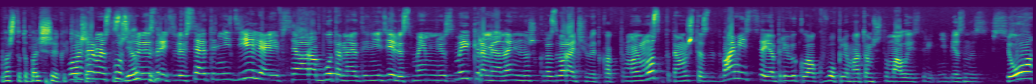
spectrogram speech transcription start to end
во что-то большие какие-то Уважаемые слушатели и зрители, вся эта неделя и вся работа на этой неделе с моими ньюсмейкерами, она немножко разворачивает как-то мой мозг, потому что за два месяца я привыкла к воплям о том, что малый и средний бизнес все.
